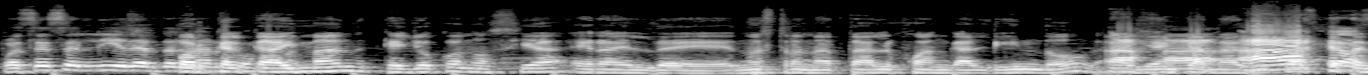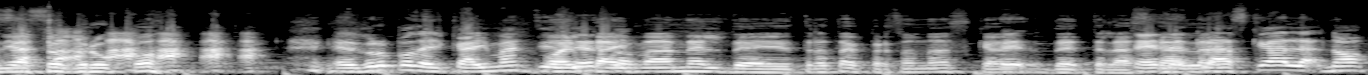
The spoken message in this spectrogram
Pues es el líder del Porque el caimán que yo conocía era el de nuestro natal Juan Galindo, ahí en Ah, que o tenía sea, su grupo. El grupo del Caimán. sí o el cierto. caimán, el de trata de personas que, Eh, de El Tlaxcala. de Tlaxcala. No,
